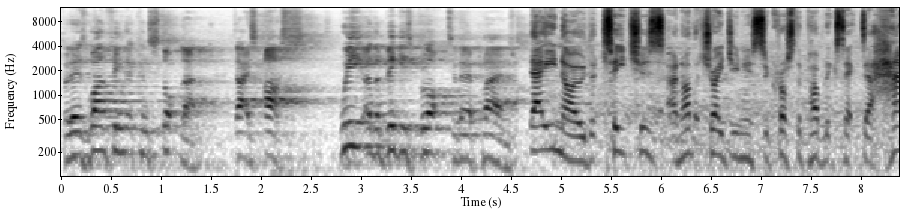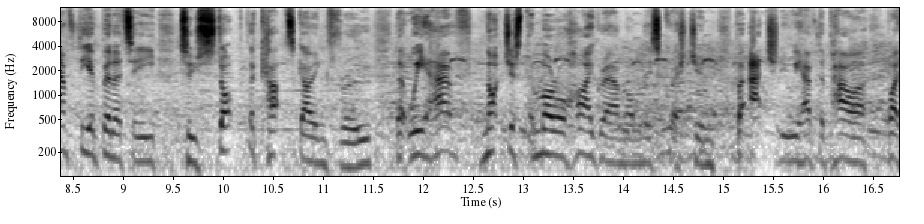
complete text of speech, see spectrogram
But there's one thing that can stop that. That is us. We are the biggest block to their plans. They know that teachers and other trade unionists across the public sector have the ability to stop the cuts going through, that we have not just the moral high ground on this question, but actually we have the power by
